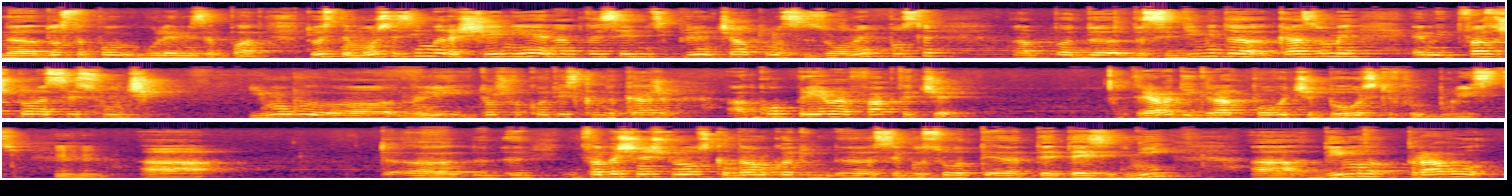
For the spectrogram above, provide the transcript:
на доста по-големи заплати. Тоест не може да се взима решение една-две седмици при началото на сезона и после а, да, да седим и да казваме, еми това защо не се случи. Има го, а, нали, точно което искам да кажа. Ако приемем факта, че трябва да играят повече български футболисти, т- а, това беше нещо много скандално, което а, се гласува те- тези дни. Да има право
